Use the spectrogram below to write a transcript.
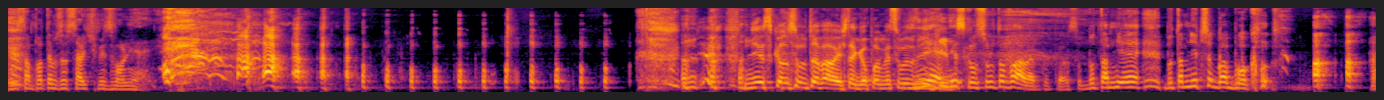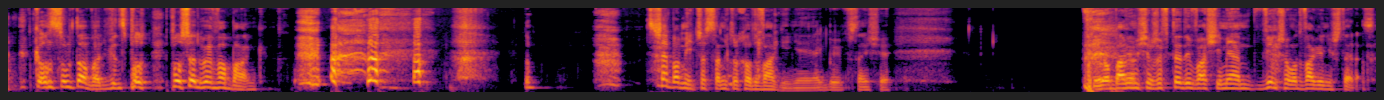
Więc tam potem zostaliśmy zwolnieni. Nie skonsultowałeś tego pomysłu z Nie, nikim. nie skonsultowałem po prostu, bo tam nie, bo tam nie trzeba było kon konsultować, więc po, poszedłem w bank. No, trzeba mieć czasami trochę odwagi, nie? Jakby w sensie. I obawiam się, że wtedy właśnie miałem większą odwagę niż teraz.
